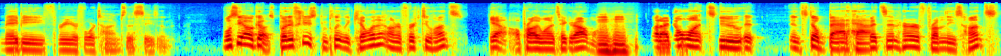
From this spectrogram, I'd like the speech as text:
maybe three or four times this season. We'll see how it goes. But if she's completely killing it on her first two hunts, yeah, I'll probably want to take her out more. hmm but I don't want to it, instill bad habits in her from these hunts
